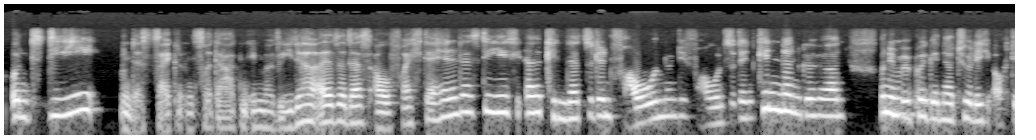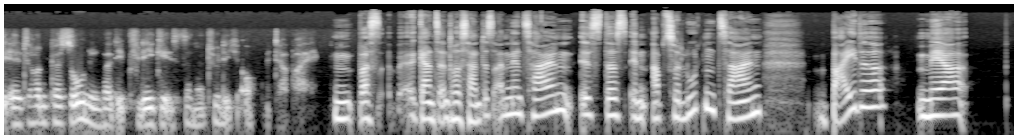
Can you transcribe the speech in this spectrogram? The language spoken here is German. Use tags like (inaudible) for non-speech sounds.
Und die und das zeigen unsere Daten immer wieder, also das aufrechterhält, dass die äh, Kinder zu den Frauen und die Frauen zu den Kindern gehören und im Übrigen natürlich auch die älteren Personen, weil die Pflege ist da natürlich auch mit dabei. Hm, was äh, ganz interessant ist an den Zahlen, ist, dass in absoluten Zahlen beide mehr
